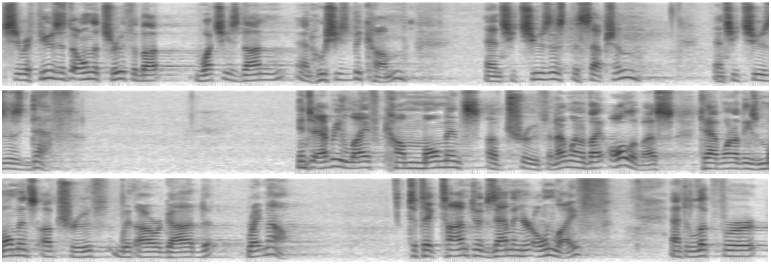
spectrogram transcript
She refuses to own the truth about what she's done and who she's become, and she chooses deception and she chooses death. Into every life come moments of truth. And I want to invite all of us to have one of these moments of truth with our God right now. To take time to examine your own life and to look for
